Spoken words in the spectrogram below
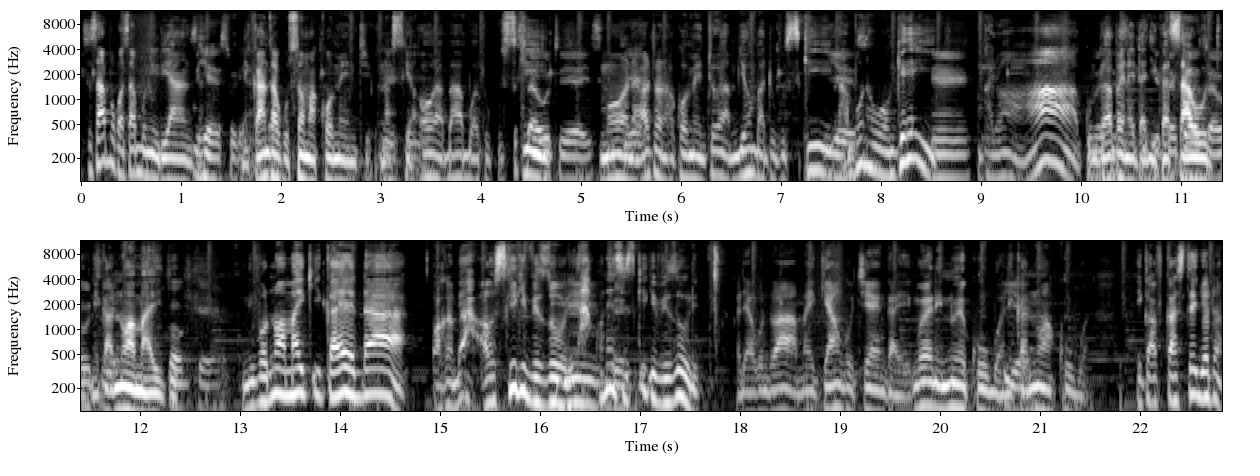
sasa hapo kwa sababu nilianza. Yes, ulianza. Nikaanza kusoma comment unasikia oya babu hatukusikii. Mona watu wana comment oya mjomba hatukusikii. Yes. "Ah, mbona uongei yeah. nikajua ah, kumbe hapa inahitajika sauti. nikanua maiki Okay. nivonua maiki ikaenda wakaambia ah, ausikiki vizuri. Mm, ah, sisikiki vizuri? Kaja kundua ah, maiki yangu chenga hii. Ngoja ninue kubwa Yeah. nikanua kubwa. Ikafika stage watu "Ah,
